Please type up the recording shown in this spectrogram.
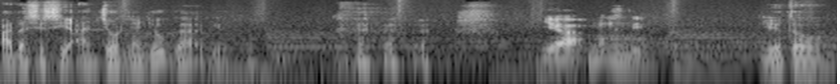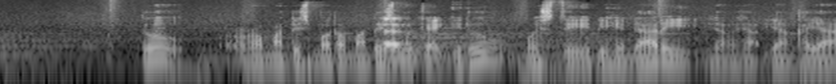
ada sisi hancurnya juga gitu. ya pasti Gitu. Itu romantisme-romantisme Dan- kayak gitu mesti dihindari yang yang kayak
